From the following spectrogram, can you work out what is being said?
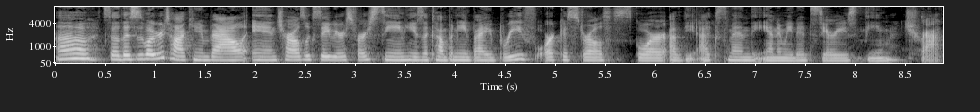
Oh, so this is what we're talking about. In Charles Xavier's first scene, he's accompanied by a brief orchestral score of the X Men the Animated Series theme track.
